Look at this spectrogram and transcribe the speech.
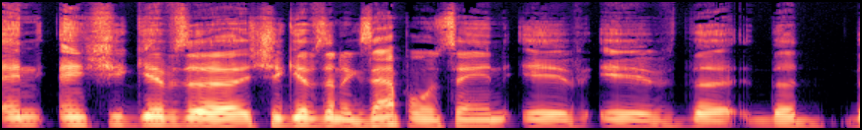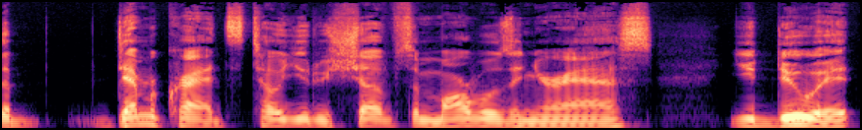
and and she gives a she gives an example and saying if if the the the Democrats tell you to shove some marbles in your ass, you do it.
